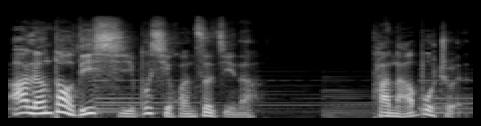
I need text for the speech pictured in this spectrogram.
阿良到底喜不喜欢自己呢？他拿不准。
